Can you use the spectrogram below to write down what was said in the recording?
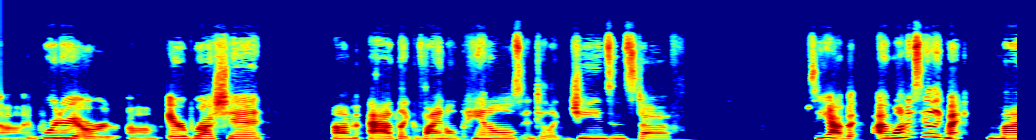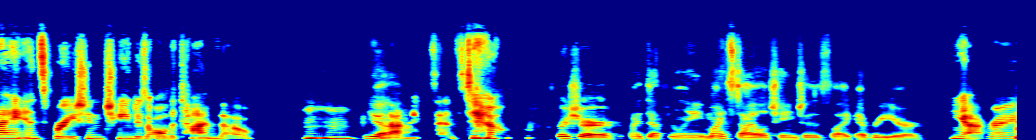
uh, embroidery or um, airbrush it, um, add like vinyl panels into like jeans and stuff. So yeah, but I want to say like my my inspiration changes all the time though. Mm-hmm. Yeah, that makes sense too. For sure, I definitely my style changes like every year. Yeah, right.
